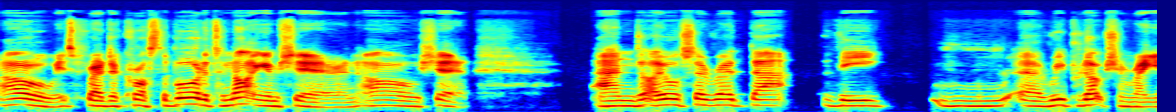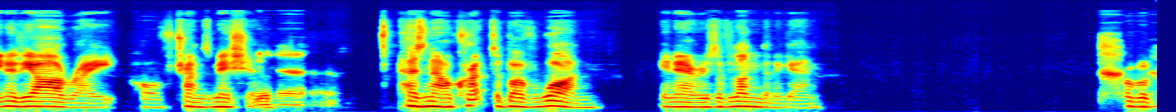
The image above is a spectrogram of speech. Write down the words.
oh, it's spread across the border to Nottinghamshire, and oh shit. And I also read that the uh, reproduction rate, you know, the R rate of transmission, Yeah. has now crept above one in areas of London again. Probably,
